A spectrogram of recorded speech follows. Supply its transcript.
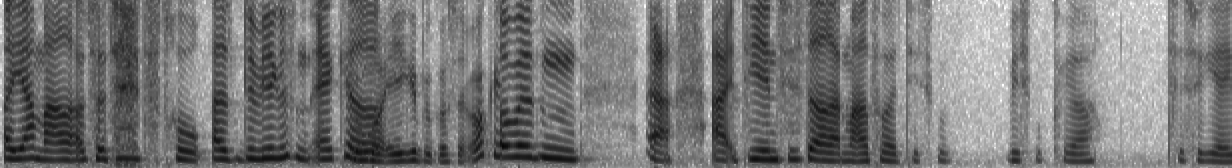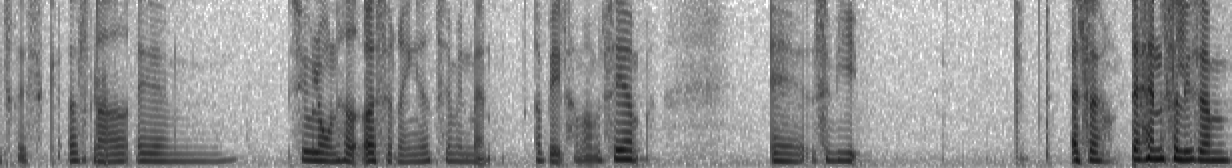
Og jeg er meget autoritetstro. Altså, det er virkelig sådan Du må akavet. ikke begå selvmord. Okay. Og med sådan, ja, ej, de insisterede ret meget på, at de skulle, vi skulle køre til psykiatrisk og sådan Okay. noget. Øhm, psykologen havde også ringet til min mand og bedt ham om at tage hjem. Øh, så vi, altså, da han så ligesom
